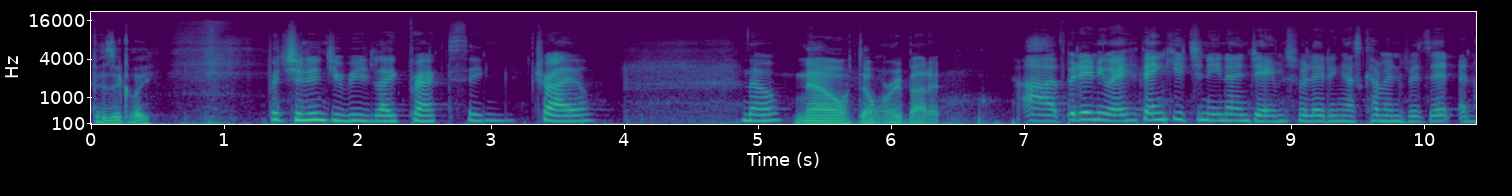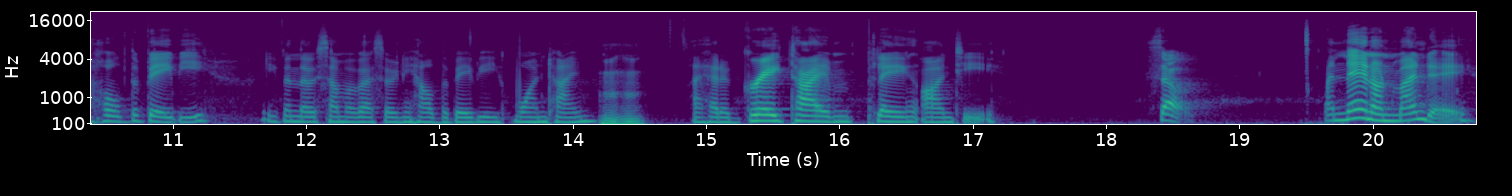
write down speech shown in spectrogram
physically. But shouldn't you be like practicing trial? No. No, don't worry about it. Uh, but anyway, thank you to Nina and James for letting us come and visit and hold the baby, even though some of us only held the baby one time. Mm-hmm. I had a great time playing Auntie. So, and then on Monday,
